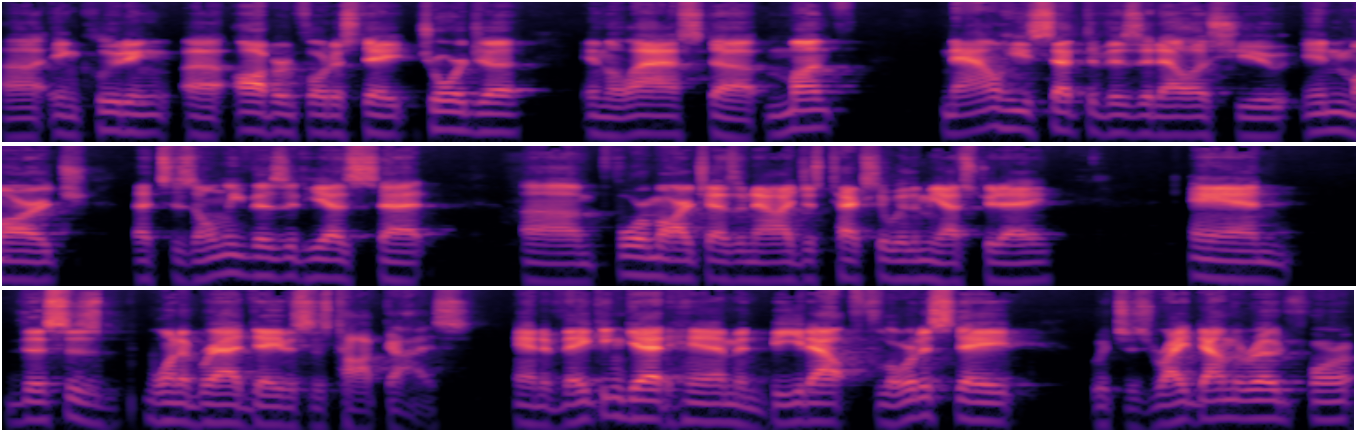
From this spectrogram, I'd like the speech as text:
uh, including uh, Auburn, Florida State, Georgia in the last uh, month. Now he's set to visit LSU in March. That's his only visit he has set um, for March as of now. I just texted with him yesterday. And this is one of Brad Davis's top guys. And if they can get him and beat out Florida State, which is right down the road for,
